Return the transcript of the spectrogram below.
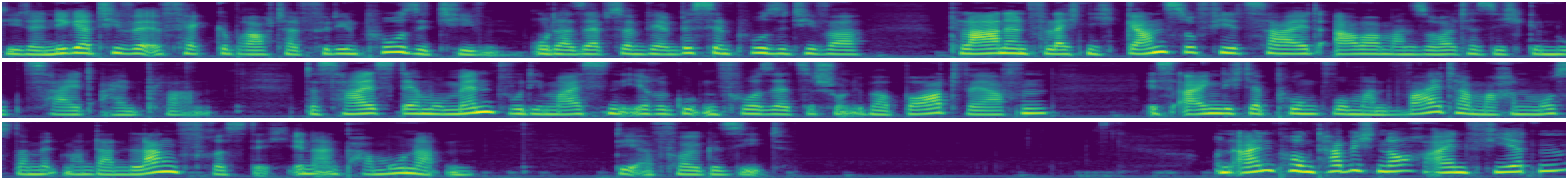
die der negative Effekt gebraucht hat für den positiven. Oder selbst wenn wir ein bisschen positiver planen vielleicht nicht ganz so viel Zeit, aber man sollte sich genug Zeit einplanen. Das heißt, der Moment, wo die meisten ihre guten Vorsätze schon über Bord werfen, ist eigentlich der Punkt, wo man weitermachen muss, damit man dann langfristig in ein paar Monaten die Erfolge sieht. Und einen Punkt habe ich noch, einen vierten,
